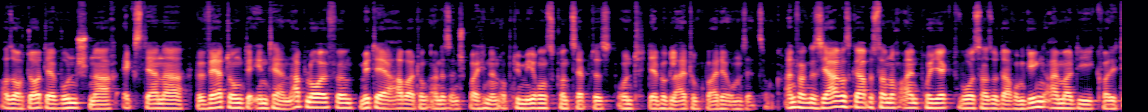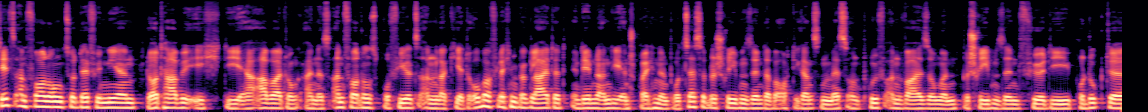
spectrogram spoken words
Also auch dort der Wunsch nach externer Bewertung der internen Abläufe mit der Erarbeitung eines entsprechenden Optimierungskonzeptes und der Begleitung bei der Umsetzung. Anfang des Jahres gab es dann noch ein Projekt, wo es also darum ging, einmal die Qualitätsanforderungen zu definieren. Dort habe ich die Erarbeitung eines Anforderungsprofils an lackierte Oberflächen begleitet, in dem dann die entsprechenden Prozesse beschrieben sind, aber auch die ganzen Mess- und Prüfanweisungen beschrieben sind für die Produkte,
